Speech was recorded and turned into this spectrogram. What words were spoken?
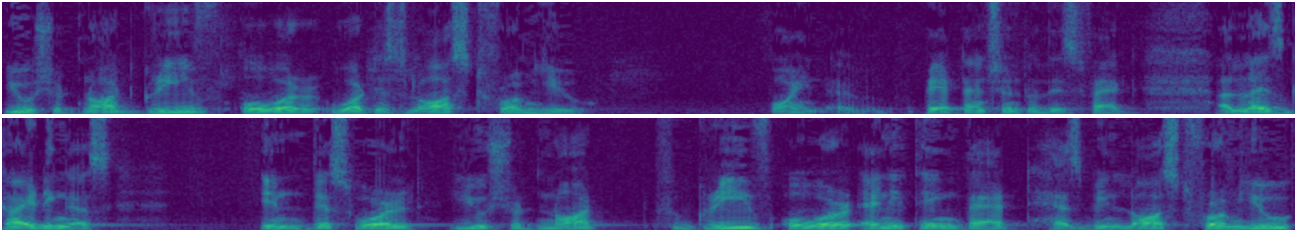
You should not grieve over what is lost from you. Point. Uh, pay attention to this fact. Allah is guiding us. In this world, you should not grieve over anything that has been lost from you,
